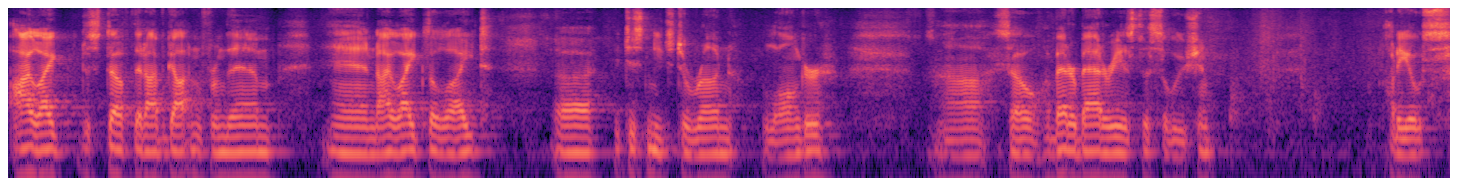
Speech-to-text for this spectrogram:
I like the stuff that I've gotten from them, and I like the light. Uh, it just needs to run longer. Uh, so a better battery is the solution. Adios.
